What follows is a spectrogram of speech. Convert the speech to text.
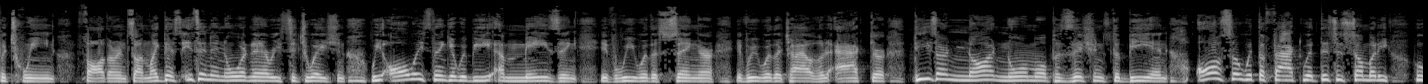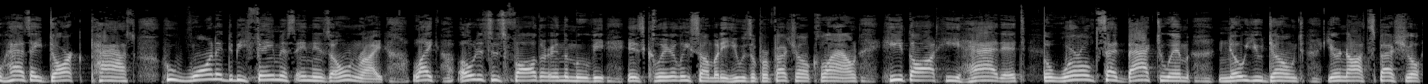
between father and son. Like this isn't an ordinary situation. We always think it would be amazing if we were the singer, if we were the childhood actor. These are not normal positions to be in. Also with the fact that this is somebody who has a dark past, who wanted to be famous in his own right right. Like Otis's father in the movie is clearly somebody, he was a professional clown. He thought he had it. The world said back to him, no you don't, you're not special.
